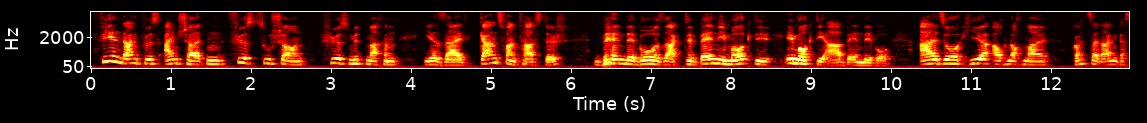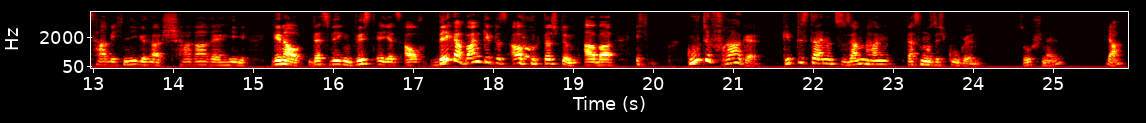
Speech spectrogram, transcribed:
Vielen Dank fürs Einschalten, fürs Zuschauen, fürs Mitmachen. Ihr seid ganz fantastisch. Bendebo sagte, Benny ich mag die A, Bendebo. Also hier auch nochmal, Gott sei Dank, das habe ich nie gehört, Chararehi. Genau, deswegen wisst ihr jetzt auch, Dekabank gibt es auch, das stimmt. Aber ich, gute Frage. Gibt es da einen Zusammenhang? Das muss ich googeln. So schnell? Ja.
